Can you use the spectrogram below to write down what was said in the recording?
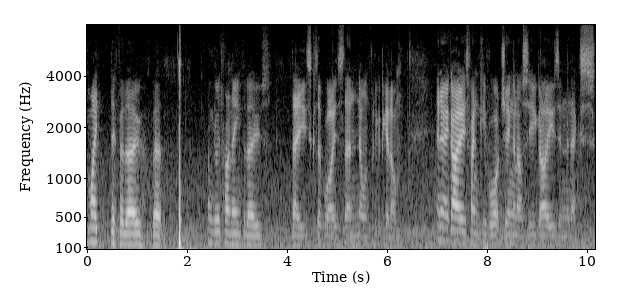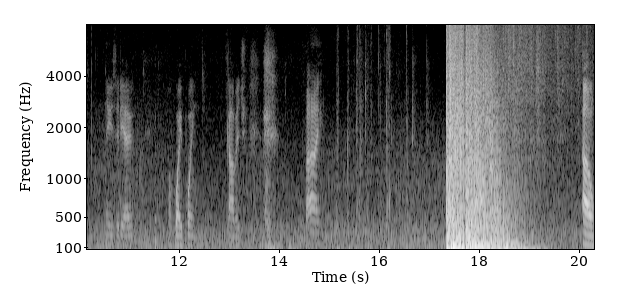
Might differ though, but I'm going to try and aim for those days, because otherwise then no one's really going to get on. Anyway guys, thank you for watching, and I'll see you guys in the next news video of Waypoint Garbage. Bye. Oh.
